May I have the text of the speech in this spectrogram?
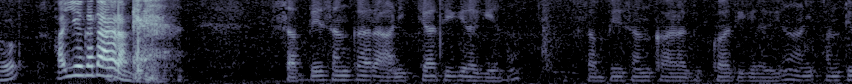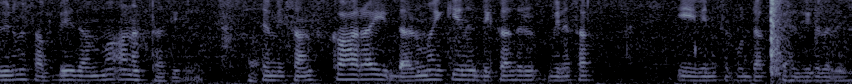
ඔව්. හයියෙන් කතා කරන්නේ. සබ්බේ සංඛාරා අනිත්‍යාති කියලා කියනවා. සබ්බේ සංඛාරා දුක්ඛාති කියලා කියනවා. අනිත් අන්තිමේටම සබ්බේ ධම්මා අනාත්තාති කියලා. දැන් මේ සංස්කාරයි ධර්මයි කියන දෙක අතර වෙනසක් ඒ වෙනස පොඩ්ඩක් පැහැදිලි කරලා දෙන්න.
